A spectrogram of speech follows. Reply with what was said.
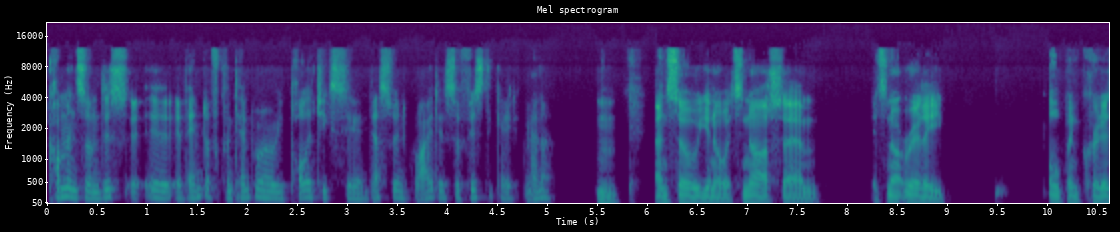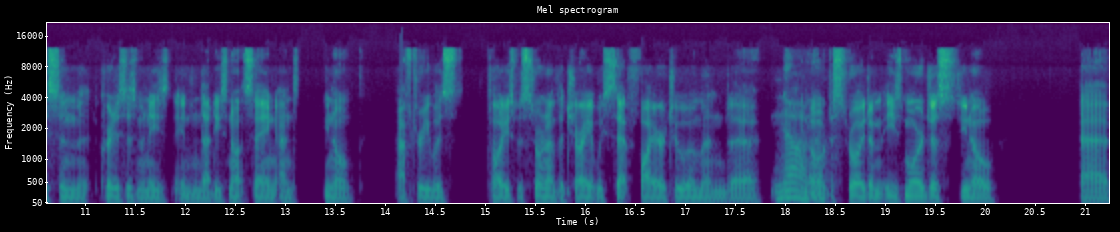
comments on this uh, uh, event of contemporary politics here, and does so in quite a sophisticated manner. Mm. And so you know, it's not um, it's not really open criticism criticism he's in that he's not saying and you know after he was Claudius was thrown out of the chariot, we set fire to him and uh, no, you know no. destroyed him. He's more just you know, uh,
